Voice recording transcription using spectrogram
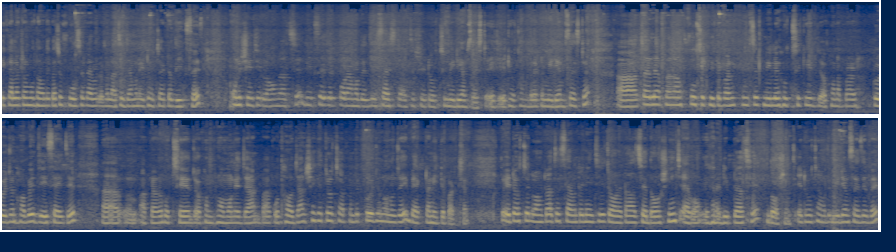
এই কালারটার মধ্যে আমাদের কাছে ফুল সেট অ্যাভেলেবেল আছে, যেমন এটা হচ্ছে একটা বিগ সাইজ উনিশ ইঞ্চি লং আছে। বিগ সাইজের পরে আমাদের যে সাইজটা আছে, সেটা হচ্ছে মিডিয়াম সাইজটা এই যে এটা হচ্ছে আমাদের একটা মিডিয়াম সাইজটা চাইলে আপনারা ফুল সেট নিতে পারেন ফুল সেট নিলে হচ্ছে কি যখন আপনার প্রয়োজন হবে যেই সাইজের আপনারা হচ্ছে যখন ভ্রমণে যান বা কোথাও যান, সেক্ষেত্রে হচ্ছে আপনাদের প্রয়োজন অনুযায়ী ব্যাগটা নিতে পারছেন। তো এটা হচ্ছে লংটা আছে সেভেন্টিন ইঞ্চি চড়াটা আছে দশ ইঞ্চ এবং এখানে ডিপটা আছে দশ ইঞ্চ এটা হচ্ছে আমাদের মিডিয়াম সাইজের ব্যাগ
